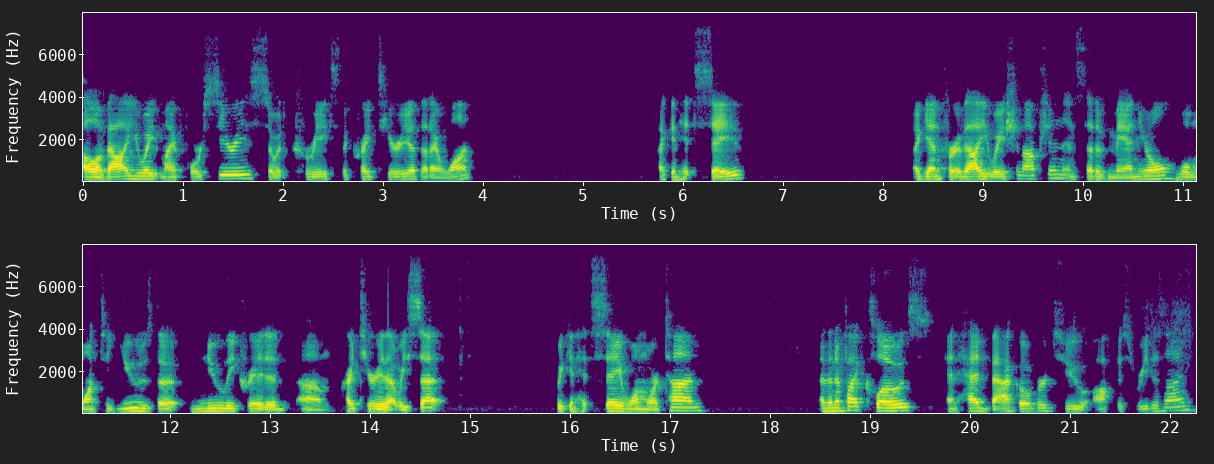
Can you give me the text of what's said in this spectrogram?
I'll evaluate my four series so it creates the criteria that I want. I can hit save Again, for evaluation option, instead of manual, we'll want to use the newly created um, criteria that we set. We can hit save one more time. And then if I close and head back over to Office Redesign,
